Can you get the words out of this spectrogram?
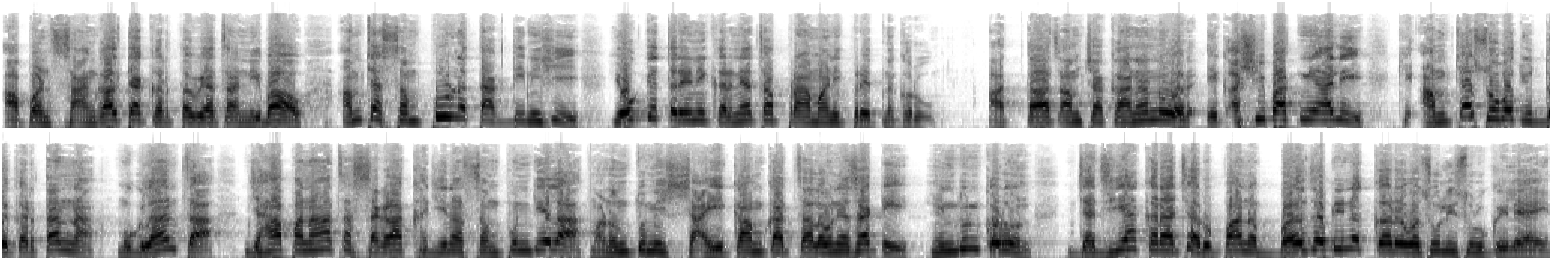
आपण सांगाल त्या कर्तव्याचा निभाव आमच्या संपूर्ण ताकदीनिशी योग्य तऱ्हेने करण्याचा प्रामाणिक प्रयत्न करू. आत्ताच आमच्या कानांवर एक अशी बातमी आली की आमच्यासोबत युद्ध करताना मुघलांचा जहापनाहाचा सगळा खजिना संपून गेला. म्हणून तुम्ही शाही कामकाज चालवण्यासाठी हिंदूंकडून जझिया कराच्या रूपानं बळजबरीनं कर वसुली सुरू केली आहे.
